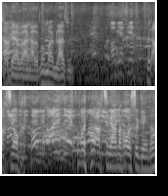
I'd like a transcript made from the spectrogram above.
der Bärwanger, das muss man ihm lassen. Komm, jetzt, jetzt. Mit 18 auch alles mit 18 Jahren nach Hause zu gehen. Ne?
